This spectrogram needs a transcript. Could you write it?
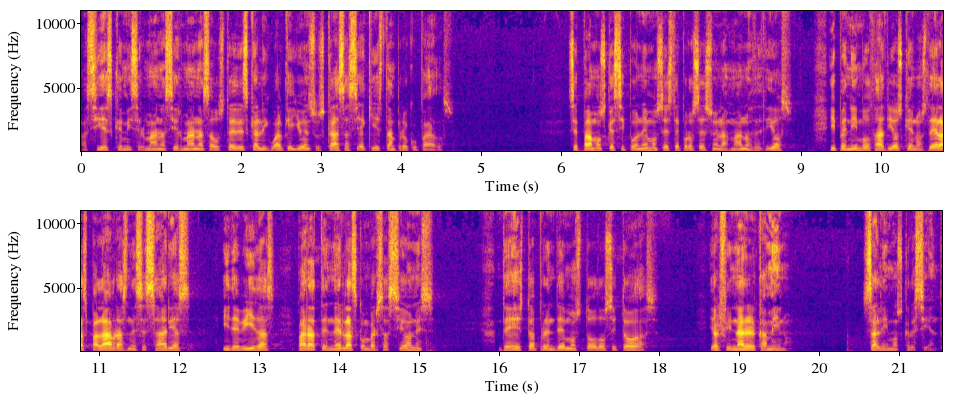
Así es que mis hermanas y hermanas, a ustedes que al igual que yo en sus casas y aquí están preocupados, sepamos que si ponemos este proceso en las manos de Dios y pedimos a Dios que nos dé las palabras necesarias y debidas para tener las conversaciones, de esto aprendemos todos y todas y al final del camino salimos creciendo.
